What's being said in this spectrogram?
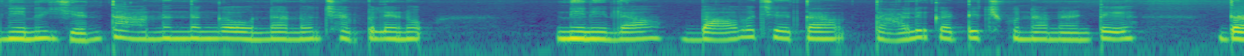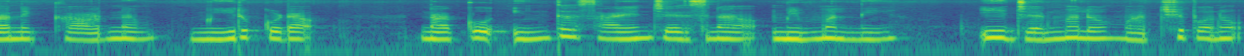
నేను ఎంత ఆనందంగా ఉన్నానో చెప్పలేను. నేను ఇలా బావ చేత తాళి కట్టించుకున్నానంటే దానికి కారణం మీరు కూడా. నాకు ఇంత సాయం చేసిన మిమ్మల్ని ఈ జన్మలో మర్చిపోను.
